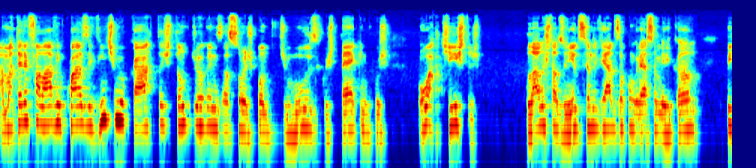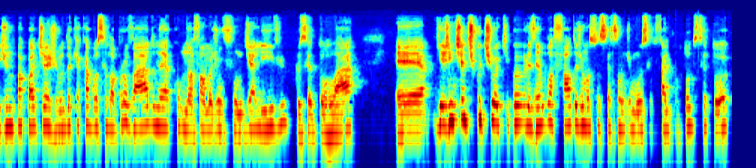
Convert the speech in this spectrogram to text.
A matéria falava em quase 20 mil cartas, tanto de organizações quanto de músicos, técnicos ou artistas, lá nos Estados Unidos, sendo enviadas ao Congresso americano, pedindo um pacote de ajuda que acabou sendo aprovado, né, como na forma de um fundo de alívio para o setor lá. É, e a gente já discutiu aqui, por exemplo, a falta de uma associação de música que fale por todo o setor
